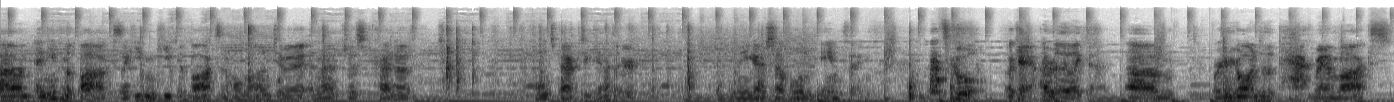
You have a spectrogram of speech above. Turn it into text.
Um, and even the box, like you can keep the box and hold on to it, and that just kind of folds back together. And then you got yourself a little game thing. That's cool. Okay, I really like that. Um, we're gonna go on to the Pac-Man box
